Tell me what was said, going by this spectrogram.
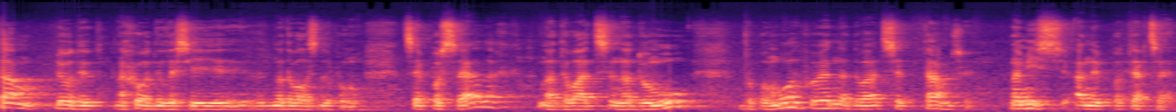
там люди знаходилися і надавалася допомога. Це по селах, надаватися на дому, допомога повинна надаватися там же, на місці, а не по терцентру.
